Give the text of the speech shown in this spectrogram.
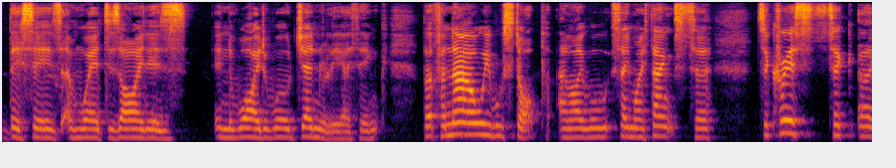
this is and where design is in the wider world generally i think. But for now we will stop and i will say my thanks to to chris to uh,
